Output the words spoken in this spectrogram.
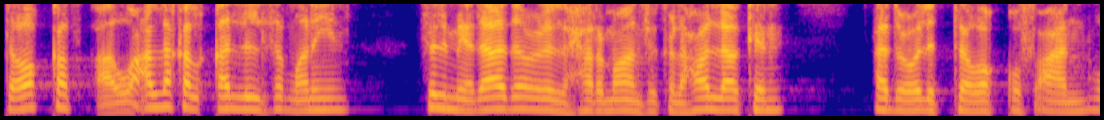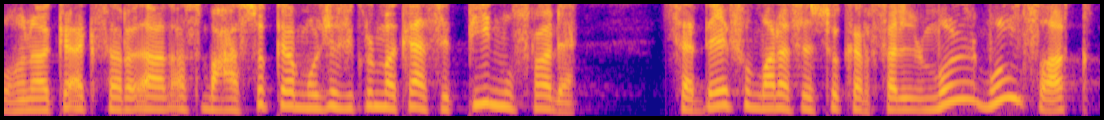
توقف أو على الأقل قلل 80% لا ادعو للحرمان في كل حال. لكن أدعو للتوقف عن وهناك أكثر الآن أصبح السكر موجود في كل مكان 60 مفردة. 70 مرة في السكر فالملصق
